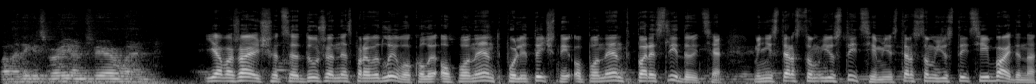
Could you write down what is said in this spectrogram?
Well, I think it's very unfair when Я вважаю, що це дуже несправедливо, коли опонент, політичний опонент, переслідується міністерством юстиції, міністерством юстиції Байдена.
